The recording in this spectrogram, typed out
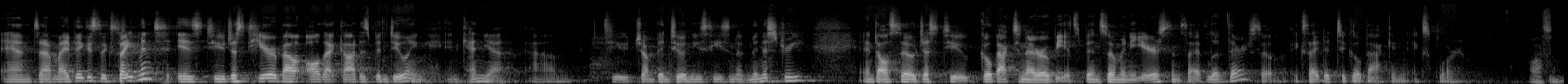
And uh, my biggest excitement is to just hear about all that God has been doing in Kenya, um, to jump into a new season of ministry, and also just to go back to Nairobi. It's been so many years since I've lived there, so excited to go back and explore. Awesome.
